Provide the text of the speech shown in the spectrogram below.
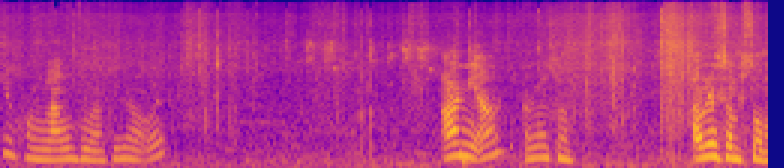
ยู่ข้างลังหัวพี่น้องเอ้ยเอานี่เอาเอาเนยสมเอาเนยสมสม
